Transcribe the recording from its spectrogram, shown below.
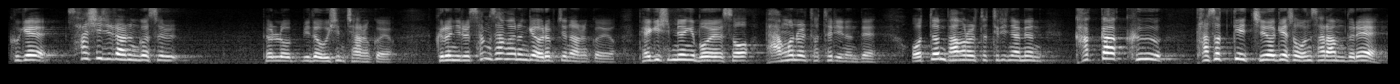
그게 사실이라는 것을 별로 믿어 의심치 않을 거예요. 그런 일을 상상하는 게 어렵지는 않을 거예요. 120명이 모여서 방언을 터뜨리는데 어떤 방언을 터뜨리냐면 각각 그 다섯 개 지역에서 온 사람들의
